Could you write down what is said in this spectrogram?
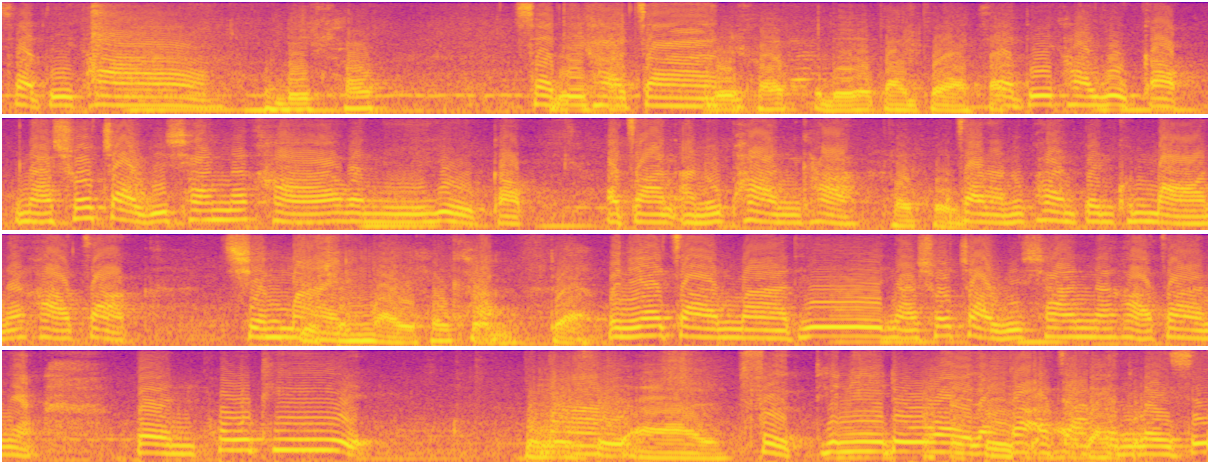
สวัสดีค่ะ สวัสดีครับ สวัสดีค่ะอาจารสวัสย์ ดีครับสวัสดีอาจารย์จอสครัวับสดีค่ะ อยู่กับ Natural Joy Vision นะคะ วันนี้อยู่กับอาจารย์อนุพันธ์ค่ะ ครับผมอาจารย์อนุพันธ์เป็นคุณหมอนะคะจากเชียงใหม่ อยู่เชียงใหม่ครับผมค่ะจ้ะ วันนี้อาจารย์มาที่ Natural Joy Vision นะคะ อาจารย์เนี่ยเป็นผู้ที่เป็นเลซี่อายฝึกที่นี่ด้วย แล้วก็อาจารย์เป็น lazy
